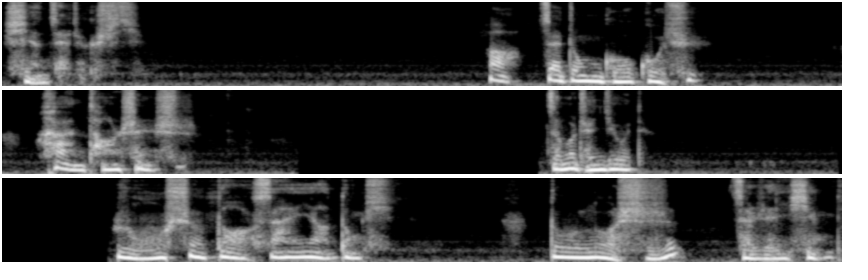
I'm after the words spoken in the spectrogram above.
现在这个世界。啊，在中国过去，汉唐盛世。怎么成就的？儒释道三样东西都落实在人心里，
